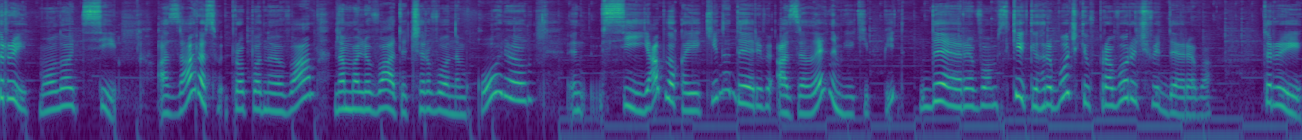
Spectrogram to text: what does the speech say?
Три. Молодці. А зараз пропоную вам намалювати червоним кольором е, всі яблука, які на дереві, а зеленим, які під деревом. Скільки грибочків праворуч від дерева? Три.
